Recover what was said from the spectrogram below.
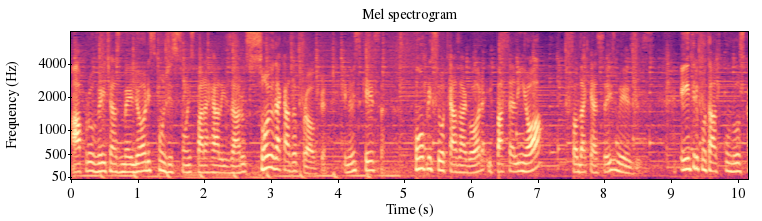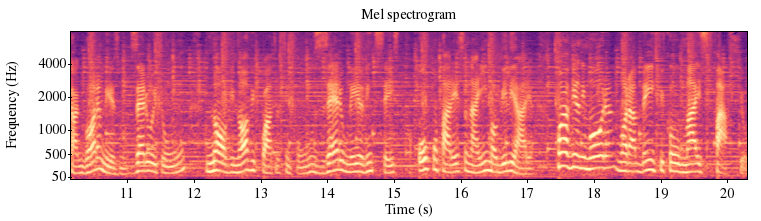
Aproveite as melhores condições para realizar o sonho da casa própria. E não esqueça, compre sua casa agora e parcele em ó só daqui a seis meses. Entre em contato conosco agora mesmo, 081 99451 0626 ou compareça na imobiliária. Com a Viane Moura, morar bem ficou mais fácil.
